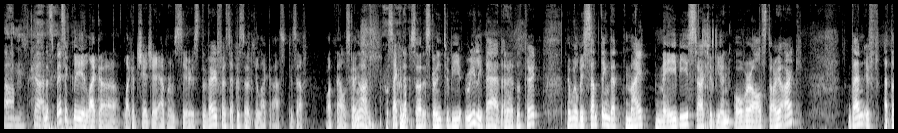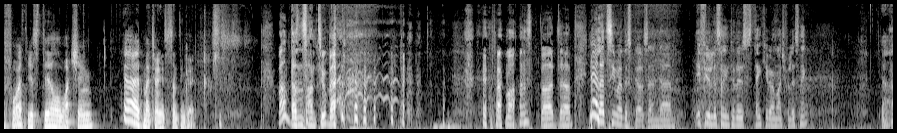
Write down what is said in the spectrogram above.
Um, Yeah, and it's basically like a like a J.J. Abrams series. The very first episode, you like ask yourself, "What the hell is going on?" The second episode is going to be really bad, and at the third, there will be something that might maybe start to be an overall story arc. Then, if at the fourth you're still watching, yeah, it might turn into something good. Well, doesn't sound too bad. if I'm honest, but uh, yeah, let's see where this goes. And um, if you're listening to this, thank you very much for listening.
